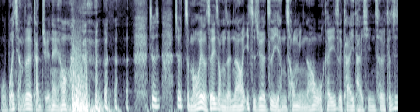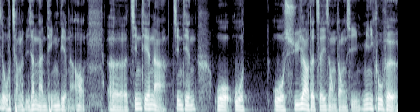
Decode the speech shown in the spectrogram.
我不会讲这个感觉呢。哈，就是就怎么会有这种人，然后一直觉得自己很聪明，然后我可以一直开一台新车。可是我讲的比较难听一点，然后呃，今天呐、今天我我。我需要的这一种东西，Mini Cooper，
